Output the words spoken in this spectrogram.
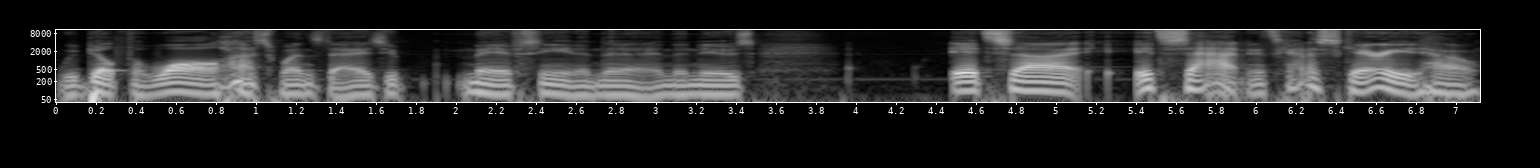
we built the wall last Wednesday, as you may have seen in the in the news it's uh, it's sad and it's kind of scary how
